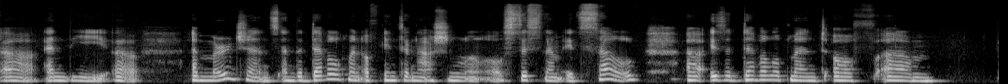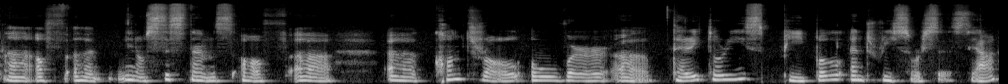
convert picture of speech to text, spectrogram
uh, and the uh, emergence and the development of international system itself uh, is a development of um, uh, of uh, you know systems of uh, control over territories, people and resources. Yeah.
